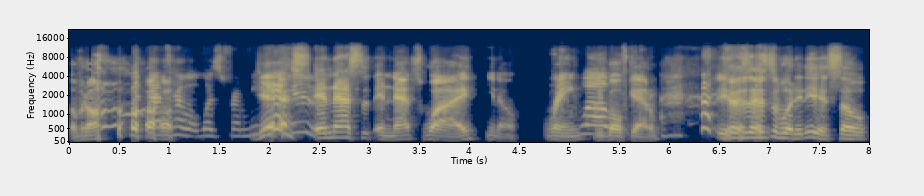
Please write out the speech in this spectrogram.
of it all. but that's how it was for me yes, too. and that's and that's why you know ring. we both got them. yeah, that's what it is. So,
